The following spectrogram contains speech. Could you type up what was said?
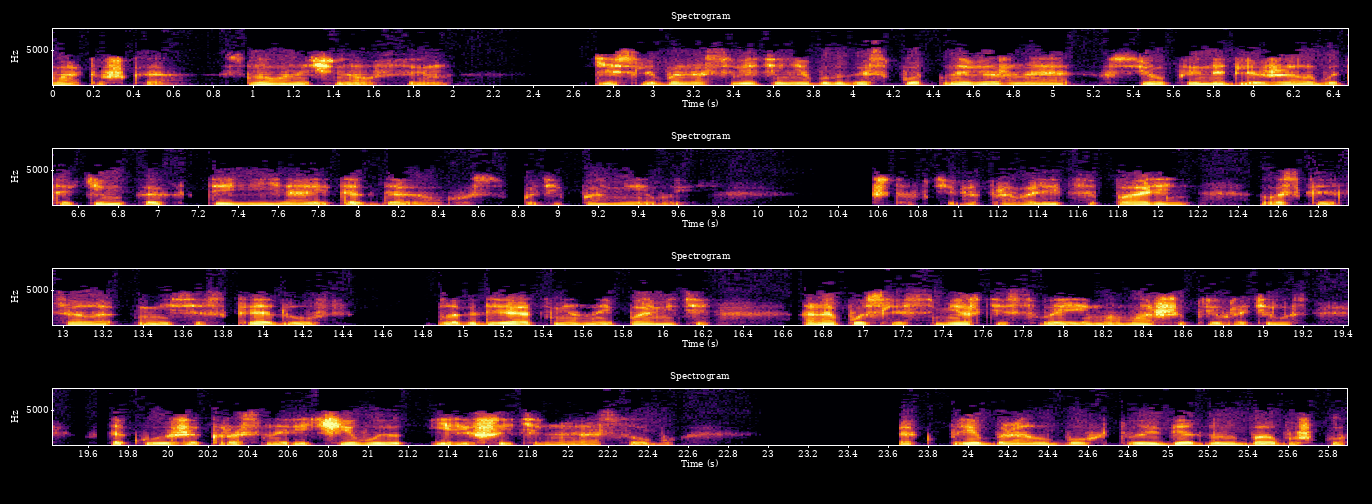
«Матушка», — снова начинал сын, — «если бы на свете не было господ, наверное, все принадлежало бы таким, как ты и я, и тогда, Господи, помилуй». «Чтоб тебе провалиться, парень!» — восклицала миссис Кэдлс Благодаря отменной памяти она после смерти своей мамаши превратилась в такую же красноречивую и решительную особу. Как прибрал Бог твою бедную бабушку,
